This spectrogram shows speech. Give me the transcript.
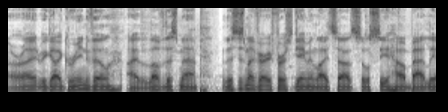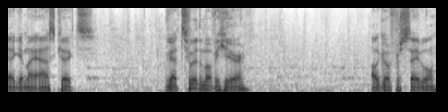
Alright, we got Greenville. I love this map. This is my very first game in Lights Out, so we'll see how badly I get my ass kicked. We got two of them over here. I'll go for Sable.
